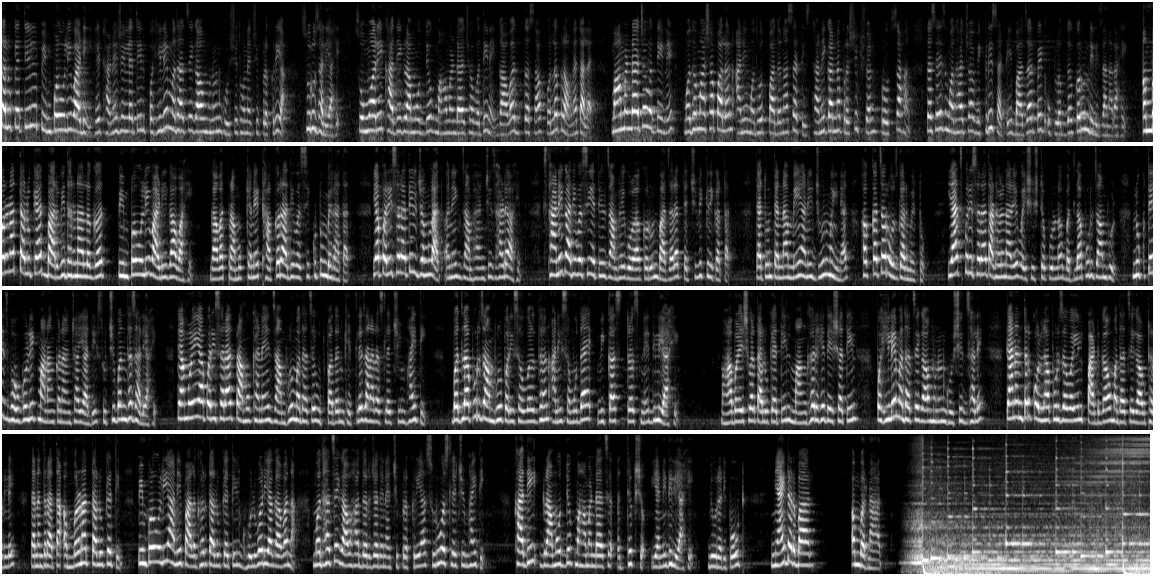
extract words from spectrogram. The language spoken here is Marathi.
तालुक्यातील पिंपळोली वाडी हे ठाणे जिल्ह्यातील पहिले मधाचे गाव म्हणून घोषित होण्याची प्रक्रिया सुरू झाली आहे. सोमवारी खादी ग्रामोद्योग महामंडळाच्या वतीने गावात तसा फलक लावण्यात आलाय. महामंडळाच्या वतीने मधमाशा पालन आणि मधोत्पादनासाठी स्थानिकांना प्रशिक्षण प्रोत्साहन तसेच मधाच्या विक्रीसाठी बाजारपेठ उपलब्ध करून दिली जाणार आहे. अंबरनाथ तालुक्यात बारवी धरणालगत पिंपळोली वाडी गाव आहे. गावात प्रामुख्याने ठाकर आदिवासी कुटुंबे राहतात. या परिसरातील जंगलात अनेक जांभळांची झाडं आहेत. स्थानिक आदिवासी येथील जांभळे गोळा करून बाजारात त्याची विक्री करतात. त्यातून त्यांना मे आणि जून महिन्यात हक्काचा रोजगार मिळतो. याच परिसरात आढळणारे वैशिष्ट्यपूर्ण बदलापूर जांभूळ नुकतेच भौगोलिक मानांकनांच्या यादीत सूचीबद्ध झाले आहे. त्यामुळे या परिसरात प्रामुख्याने जांभूळ मधाचे उत्पादन घेतले जाणार असल्याची माहिती बदलापूर जांभूळ परिसंवर्धन आणि समुदाय विकास ट्रस्टने दिली आहे. महाबळेश्वर तालुक्यातील मांघर हे देशातील पहिले मधाचे गाव म्हणून घोषित झाले. त्यानंतर कोल्हापूरजवळील पाटगाव मधाचे गाव ठरले. त्यानंतर आता अंबरनाथ तालुक्यातील पिंपळोली आणि पालघर तालुक्यातील घोलवड या गावांना मधाचे गाव हा दर्जा देण्याची प्रक्रिया सुरू असल्याची माहिती खादी ग्रामोद्योग महामंडळाचे अध्यक्ष यांनी दिली आहे. ब्युरो रिपोर्ट न्याय दरबार अंबरनाथ.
